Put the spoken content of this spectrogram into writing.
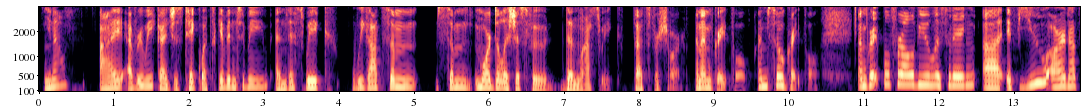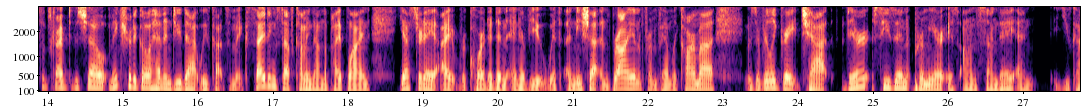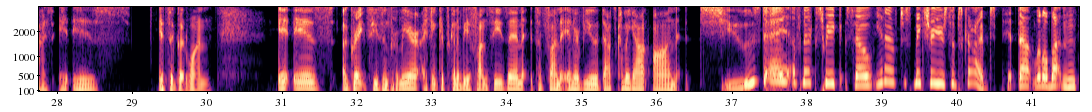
you know, I every week I just take what's given to me. And this week we got some some more delicious food than last week. That's for sure. And I'm grateful. I'm so grateful. I'm grateful for all of you listening. Uh, if you are not subscribed to the show, make sure to go ahead and do that. We've got some exciting stuff coming down the pipeline. Yesterday, I recorded an interview with Anisha and Brian from Family Karma. It was a really great chat. Their season premiere is on Sunday, and you guys, it is, it's a good one. It is a great season premiere. I think it's going to be a fun season. It's a fun interview. That's coming out on Tuesday of next week. So, you know, just make sure you're subscribed. Hit that little button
